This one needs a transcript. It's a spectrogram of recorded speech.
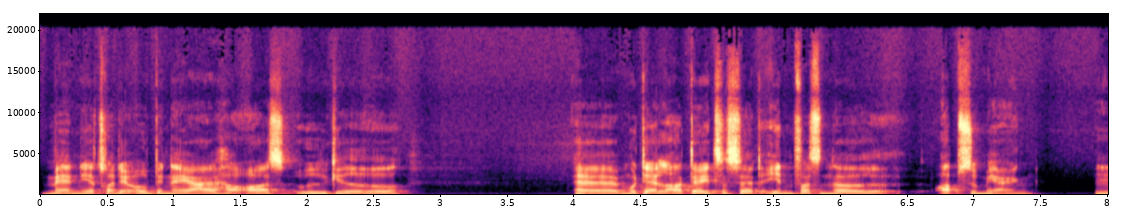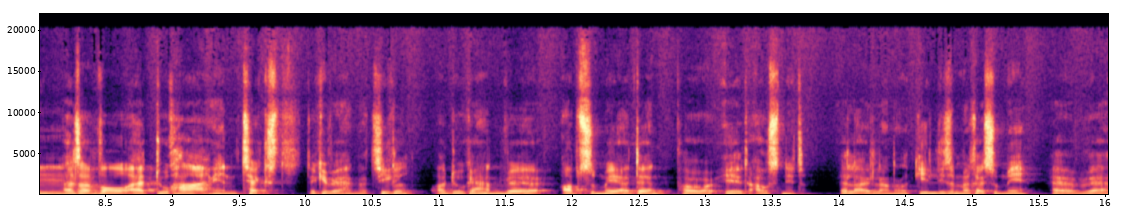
Men jeg tror, det er OpenAI har også udgivet øh, modeller og datasæt inden for sådan noget opsummering. Mm. Altså hvor at du har en tekst, det kan være en artikel, og du gerne vil opsummere den på et afsnit eller et eller andet. Giv ligesom et resume af, hvad,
